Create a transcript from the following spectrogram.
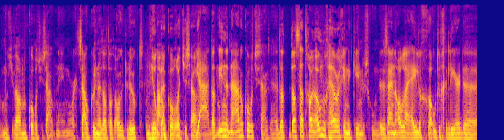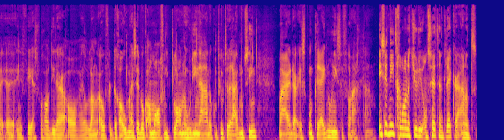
moet je wel met een korreltje zout nemen. hoor. Het zou kunnen dat dat ooit lukt. Een heel klein korreltje zout. Ja, dat, in het nano-korreltje zout. Dat, dat staat gewoon ook nog heel erg in de kinderschoenen. Er zijn allerlei hele grote geleerden uh, in de VS... vooral die daar al heel lang over dromen. En ze hebben ook allemaal al van die plannen... hoe die nanocomputer eruit moet zien... Maar daar is concreet nog niet zoveel aan gedaan. Is het niet gewoon dat jullie ontzettend lekker aan het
